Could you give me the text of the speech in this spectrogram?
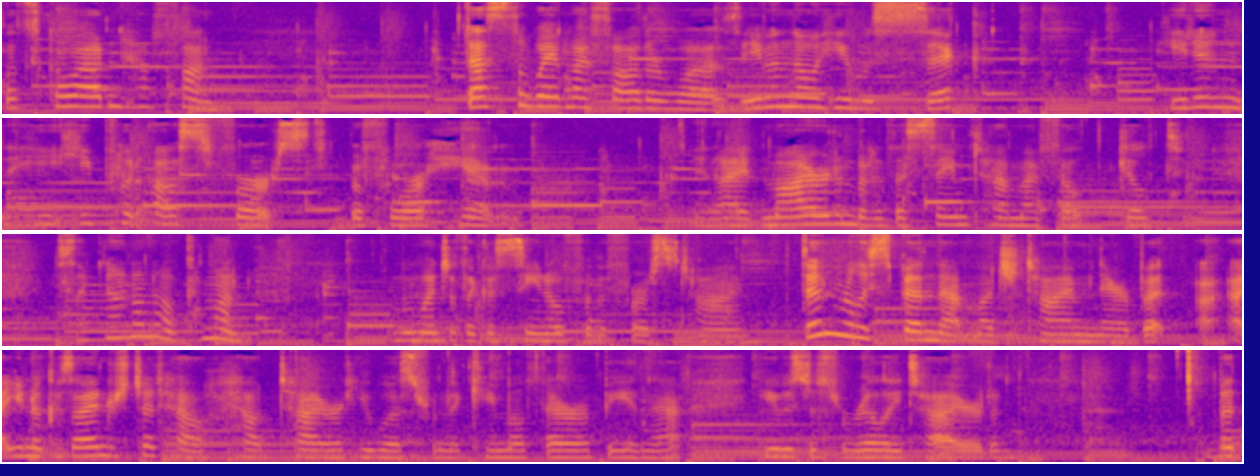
let's go out and have fun. That's the way my father was. Even though he was sick, he didn't. He he put us first before him. And I admired him, but at the same time, I felt guilty. He's like, No, no, no. Come on we went to the casino for the first time. Didn't really spend that much time there, but I, you know, because I understood how how tired he was from the chemotherapy and that he was just really tired. And but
